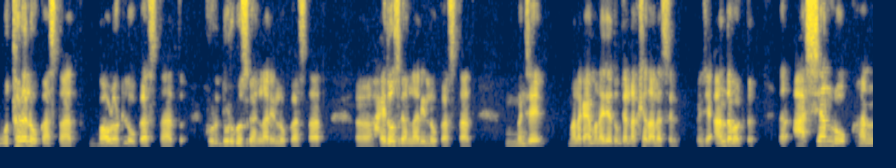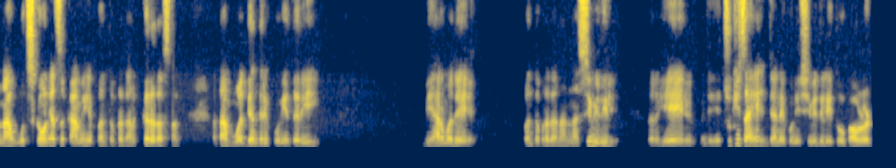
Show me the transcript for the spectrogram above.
उथळ लोक असतात बावळट लोक असतात हुड- धुडगूस घालणारी लोक असतात हायदोस घालणारी लोक असतात म्हणजे मला काय म्हणायचं तुमच्या लक्षात आलं असेल म्हणजे अंधभक्त. तर अशा लोकांना उचकवण्याचं काम हे पंतप्रधान करत असतात. आता मध्यंतरी कुणीतरी बिहारमध्ये पंतप्रधानांना शिवी दिली. तर हे म्हणजे हे चुकीचं आहे. ज्याने कोणी शिवी दिली तो पावलट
